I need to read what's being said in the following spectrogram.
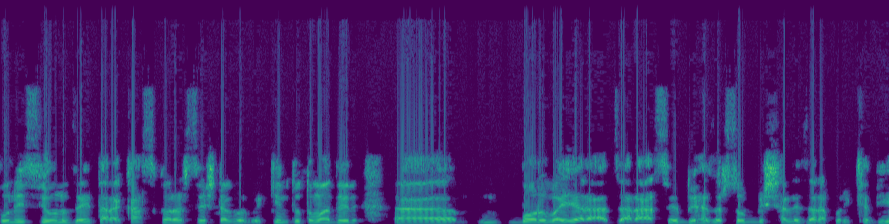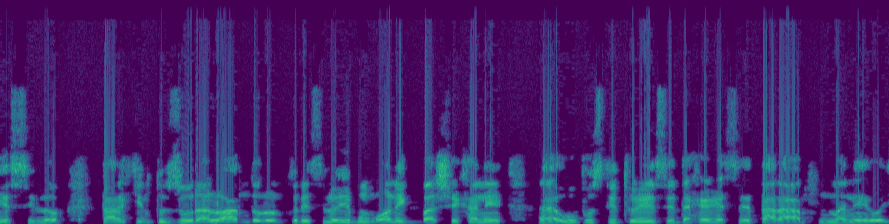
পলিসি অনুযায়ী তারা কাজ করার চেষ্টা করবে। কিন্তু তোমাদের বড় ভাইয়ারা যারা আছে, দুই হাজার চব্বিশ সালে যারা পরীক্ষা দিয়েছিল, তারা কিন্তু জোরালো আন্দোলন করেছিল এবং অনেকবার সেখানে উপস্থিত হয়েছে। দেখা গেছে তারা মানে ওই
